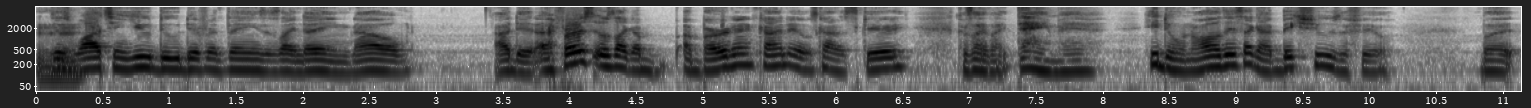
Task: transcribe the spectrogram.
just Mhm. watching you do different things. It's like, dang, now I did. At first, it was like a, a burden, kind of. It was kind of scary because I like, dang man, he doing all this. I got big shoes to fill, but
